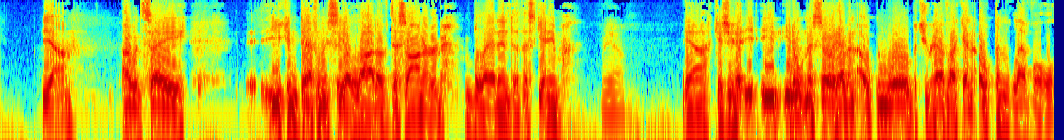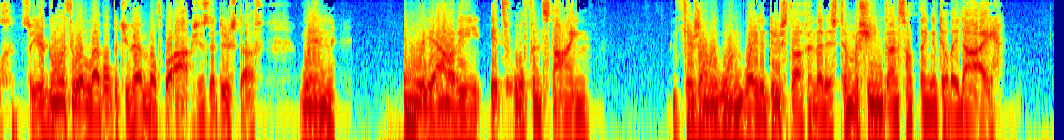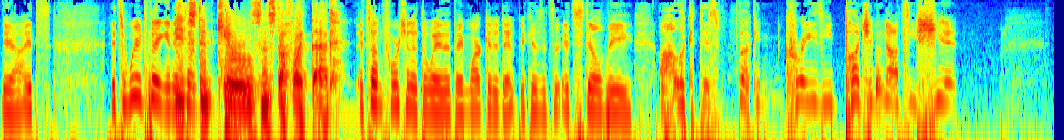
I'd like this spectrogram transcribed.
Yeah, I would say you can definitely see a lot of Dishonored bled into this game. Yeah. Yeah, because you, you you don't necessarily have an open world, but you have like an open level. So you're going through a level, but you have multiple options to do stuff. When in reality, it's Wolfenstein. There's only one way to do stuff, and that is to machine gun something until they die. Yeah, it's it's a weird thing, and it's Instant kills and stuff like that. it's unfortunate the way that they marketed it because it's it's still the oh look at this fucking crazy punching Nazi shit,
